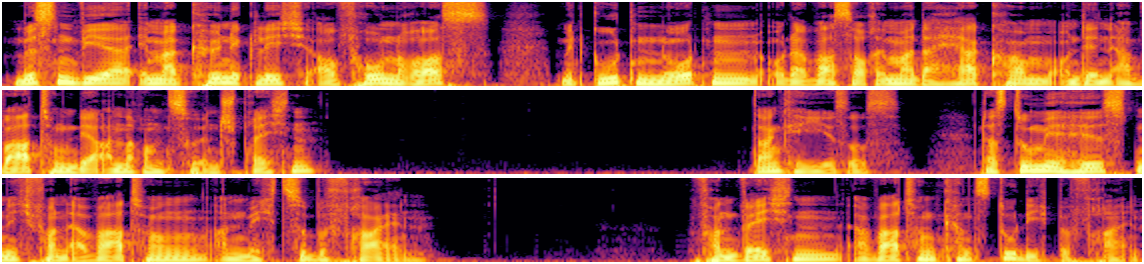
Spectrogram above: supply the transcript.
Müssen wir immer königlich auf hohen Ross mit guten Noten oder was auch immer daherkommen und den Erwartungen der anderen zu entsprechen? Danke, Jesus, dass du mir hilfst, mich von Erwartungen an mich zu befreien. Von welchen Erwartungen kannst du dich befreien?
